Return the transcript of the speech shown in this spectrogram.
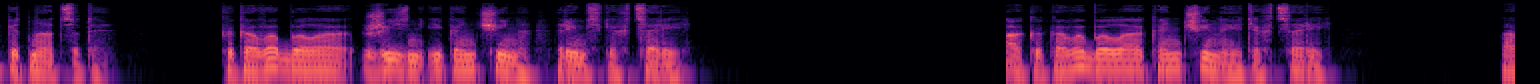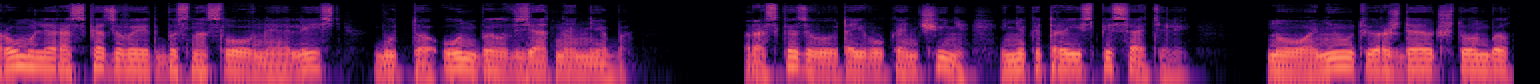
15. Какова была жизнь и кончина римских царей? А какова была кончина этих царей? О Ромуле рассказывает баснословная лесть, будто он был взят на небо. Рассказывают о его кончине и некоторые из писателей, но они утверждают, что он был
